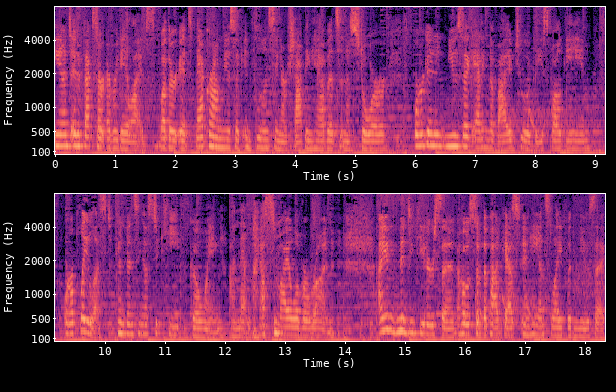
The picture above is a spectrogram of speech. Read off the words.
and it affects our everyday lives. Whether it's background music influencing our shopping habits in a store, organ music adding the vibe to a baseball game, or a playlist convincing us to keep going on that last mile of a run. I'm Mindy Peterson, host of the podcast Enhance Life with Music,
